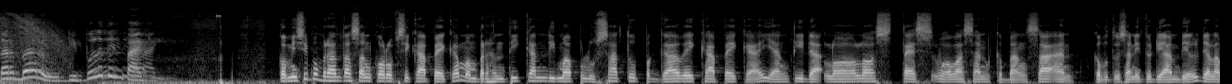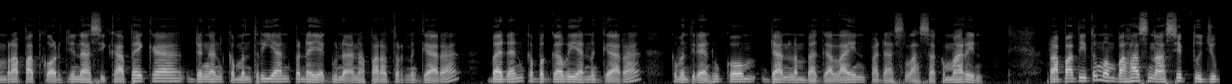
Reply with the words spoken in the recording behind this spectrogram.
Terbaru di Buletin Pagi. Komisi Pemberantasan Korupsi KPK memberhentikan 51 pegawai KPK yang tidak lolos tes wawasan kebangsaan. Keputusan itu diambil dalam rapat koordinasi KPK dengan Kementerian Pendayagunaan Aparatur Negara, Badan Kepegawaian Negara, Kementerian Hukum, dan lembaga lain pada Selasa kemarin. Rapat itu membahas nasib 75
